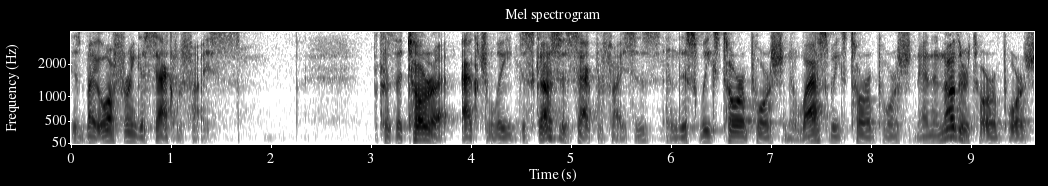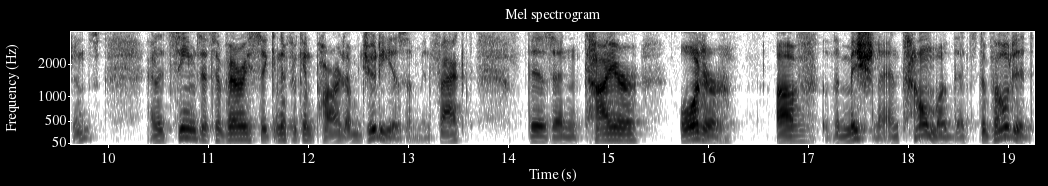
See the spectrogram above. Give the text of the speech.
is by offering a sacrifice because the Torah actually discusses sacrifices in this week's Torah portion and last week's Torah portion and in other Torah portions, and it seems it's a very significant part of Judaism. In fact, there's an entire order of the Mishnah and Talmud that's devoted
